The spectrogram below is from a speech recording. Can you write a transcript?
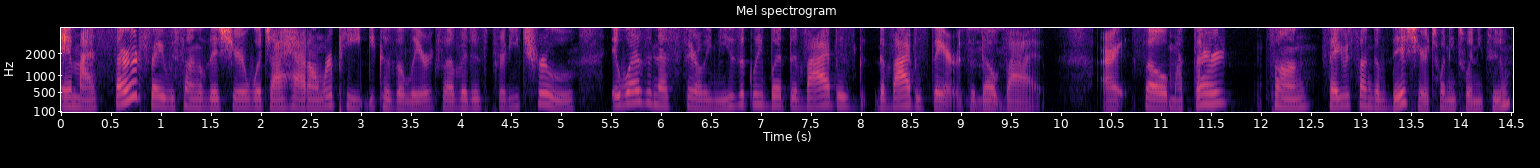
And my third favorite song of this year, which I had on repeat because the lyrics of it is pretty true. It wasn't necessarily musically, but the vibe is the vibe is there. It's a mm-hmm. dope vibe. All right. So my third song, favorite song of this year, 2022,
